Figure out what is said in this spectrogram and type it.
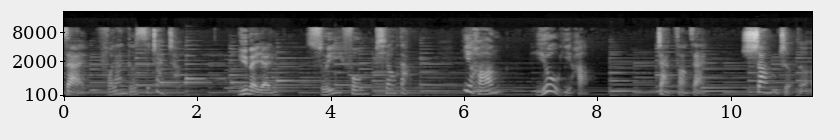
在弗兰德斯战场，虞美人随风飘荡，一行又一行，绽放在伤者的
